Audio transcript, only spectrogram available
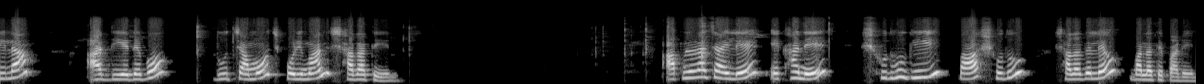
দিলাম আর দিয়ে দেব দু চামচ পরিমাণ সাদা তেল। আপনারা চাইলে এখানে শুধু ঘি বা শুধু সাদা তেলেও বানাতে পারেন।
